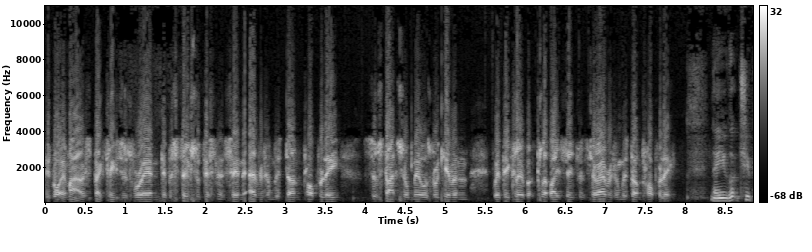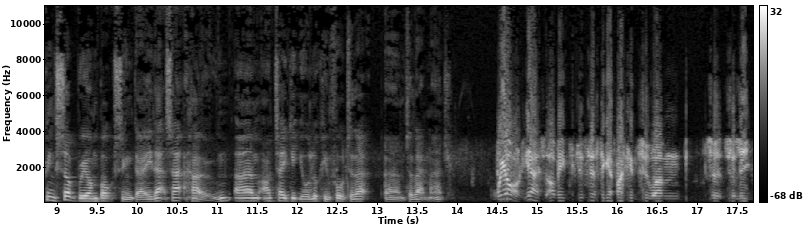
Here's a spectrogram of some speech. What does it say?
the right amount of spectators were in. There was social distancing. Everything was done properly. Substantial meals were given with the club, club ice open, so everything was done properly. Now you've got Chipping Sodbury on Boxing Day. That's at home. Um, I take it you're looking forward to that um, to that match. We are, yes. I mean, just to get back into um, to, to league,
